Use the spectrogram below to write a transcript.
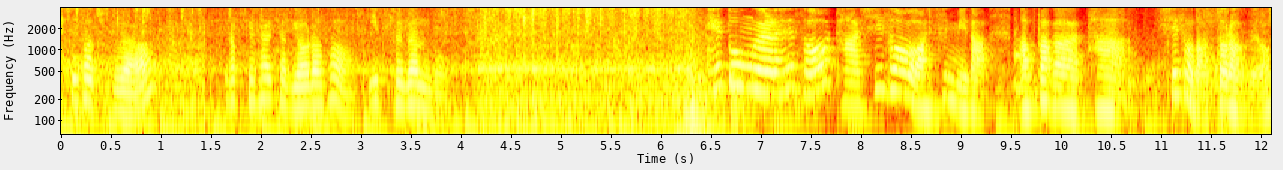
씻어주고요. 이렇게 살짝 열어서 입 주변도 해동을 해서 다 씻어 왔습니다. 아빠가 다 씻어 놨더라고요.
